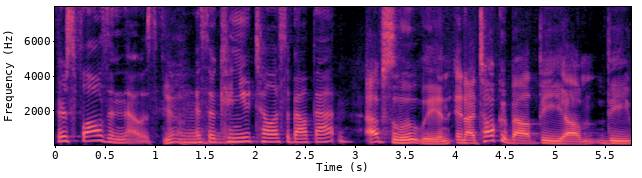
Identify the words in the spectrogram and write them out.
there's flaws in those. Yeah. And so, can you tell us about that? Absolutely, and and I talk about the um, the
